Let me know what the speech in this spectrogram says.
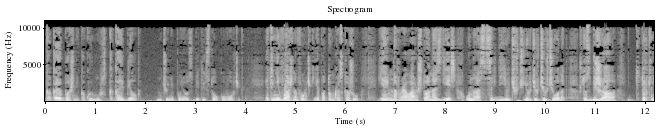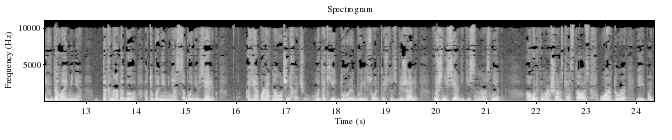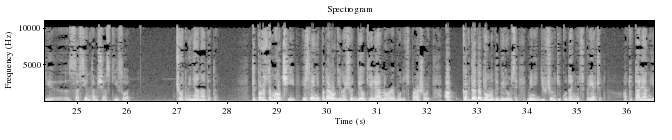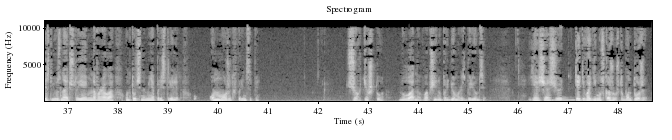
Какая башня, какой Мувск, какая белка? Ничего не понял сбитый с толку Вовчик. Это не важно, Вовчик, я потом расскажу. Я им наврала, что она здесь, у нас, среди девчонок, что сбежала. Ты только не выдавай меня. Так надо было, а то бы они меня с собой не взяли. А я обратно очень хочу. Мы такие дуры были с Олькой, что сбежали. Вы же не сердитесь на нас, нет? А Олька в Аршанске осталась у Артура, и поди совсем там сейчас кисло. Чего от меня надо-то? Ты просто молчи, если они по дороге насчет Белки или Аноры будут спрашивать. А когда до дома доберемся, меня девчонки куда-нибудь спрячут. А то Толян, если узнает, что я им наврала, он точно меня пристрелит. Он может, в принципе. Черт-те что. Ну ладно, в общину придем, разберемся. Я сейчас еще дяде Вадиму скажу, чтобы он тоже.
